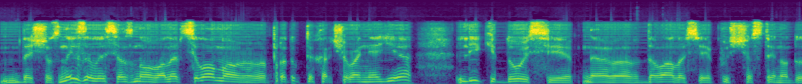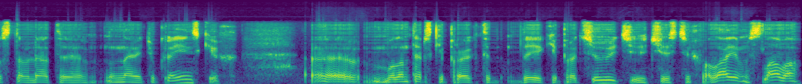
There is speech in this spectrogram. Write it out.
дещо знизилися знову, але в цілому продукти харчування є. Ліки досі вдавалося якусь частину доставляти навіть українських Волонтерські проекти деякі працюють, і честь і хвала їм, слава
